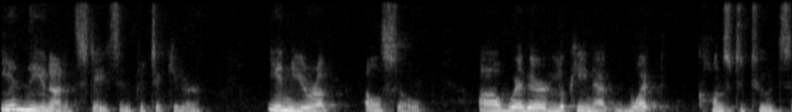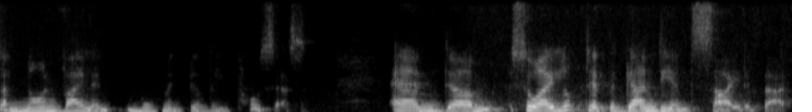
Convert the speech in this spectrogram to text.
in the United States in particular, in Europe also, uh, where they're looking at what constitutes a nonviolent movement building process. And um, so I looked at the Gandhian side of that.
